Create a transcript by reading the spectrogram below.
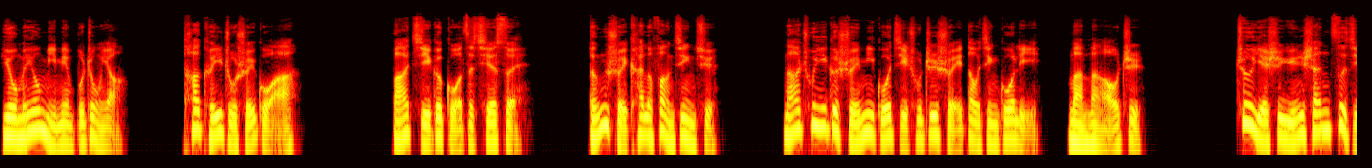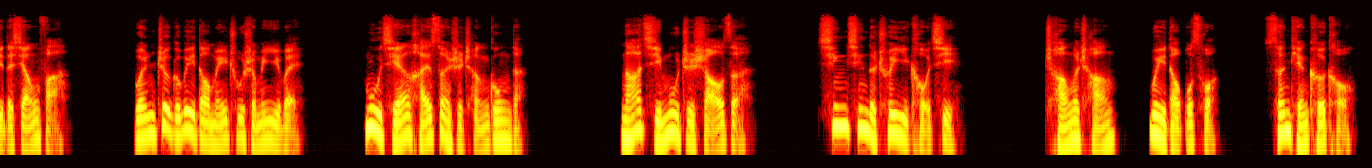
有没有米面不重要，它可以煮水果啊！把几个果子切碎，等水开了放进去，拿出一个水蜜果，挤出汁水倒进锅里，慢慢熬制。这也是云山自己的想法，闻这个味道没出什么异味，目前还算是成功的。拿起木质勺子，轻轻的吹一口气，尝了尝，味道不错，酸甜可口。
